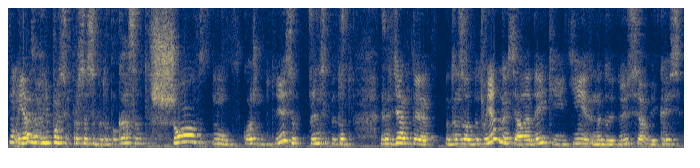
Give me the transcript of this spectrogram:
Ну, я взагалі потім в процесі буду показувати, що ну, в кожному додається. В принципі, тут інгредієнти один з одним поєднуються, але деякі, які не додаються в якийсь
